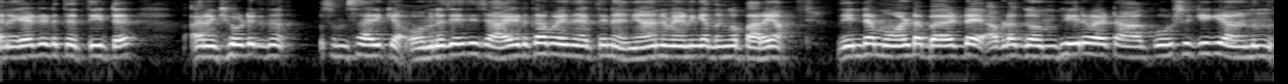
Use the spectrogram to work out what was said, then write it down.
അനഘയുടെ അടുത്ത് എത്തിയിട്ട് അനഘയോടിരുന്ന് സംസാരിക്കാം. ഓമന ചേച്ചി ചായ എടുക്കാൻ പോയ നേരത്തിന് ഞാൻ വേണമെങ്കിൽ അതങ്ങ് പറയാം. നിന്റെ മോളുടെ ബർത്ത്ഡേ അവിടെ ഗംഭീരമായിട്ട് ആഘോഷിക്കുകയാണെന്ന്.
